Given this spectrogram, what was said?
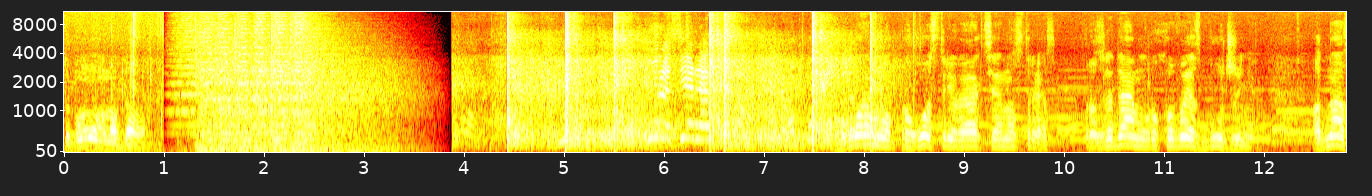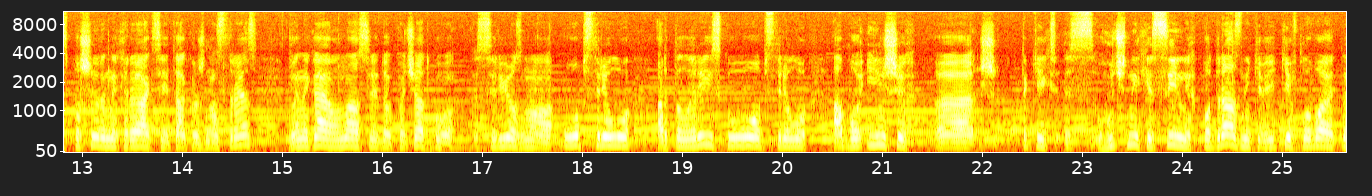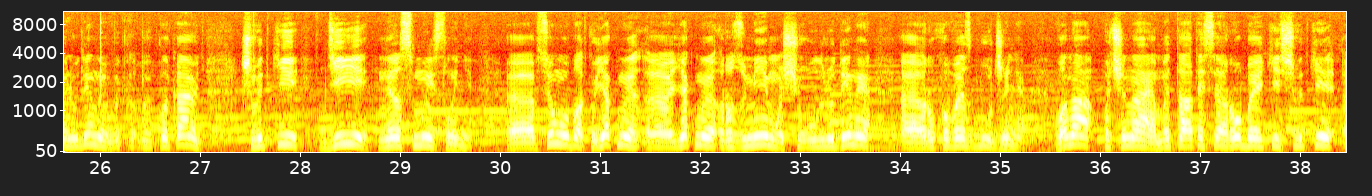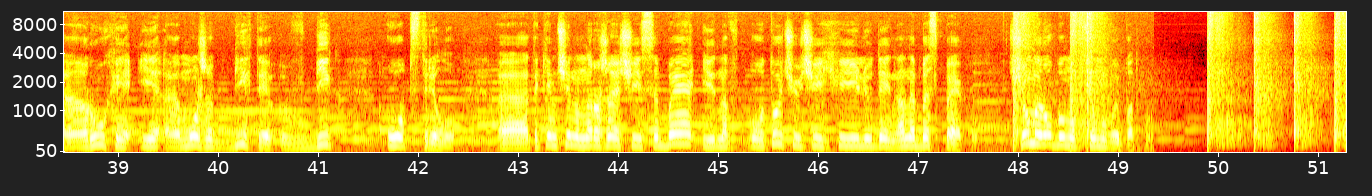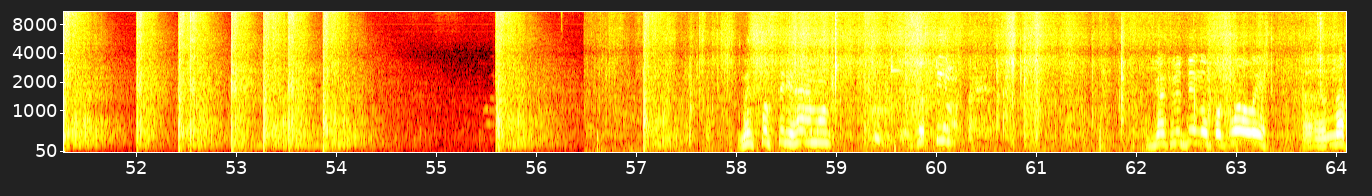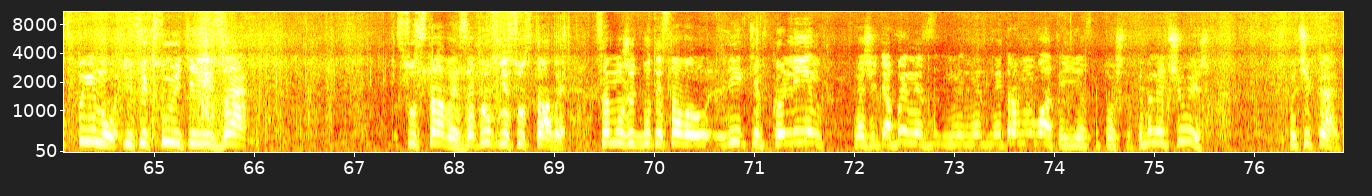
допомогу надали. Говоримо про гострі реакції на стрес. Розглядаємо рухове збудження. Одна з поширених реакцій також на стрес виникає унаслідок початку серйозного обстрілу, артилерійського обстрілу або інших е, таких гучних і сильних подразників, які впливають на людину, викликають швидкі дії неосмислені. Е, В цьому випадку, як ми, е, як ми розуміємо, що у людини е, рухове збудження, вона починає метатися, робить якісь швидкі рухи і може бігти в бік обстрілу, таким чином наражаючи і себе, і оточуючих її людей на небезпеку. Що ми робимо в цьому випадку? Ми спостерігаємо за тим, як людину поклали е, на спину і фіксують її за сустави, за крупні сустави. Це можуть бути стави ліктів, колін, значить, аби не, не, не травмувати її остаточно. Ти мене чуєш? Почекай.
